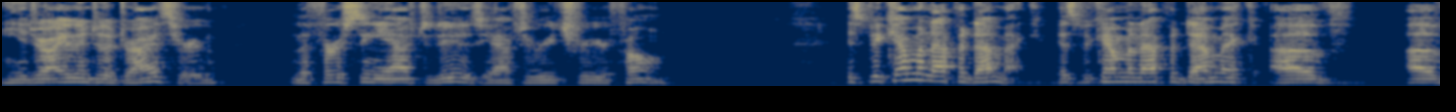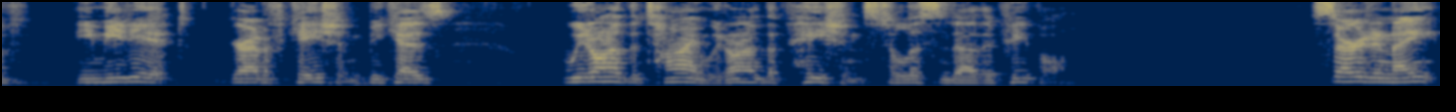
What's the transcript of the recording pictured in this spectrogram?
you drive into a drive-through, and the first thing you have to do is you have to reach for your phone. It's become an epidemic. It's become an epidemic of of immediate gratification because we don't have the time, we don't have the patience to listen to other people. Saturday night,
